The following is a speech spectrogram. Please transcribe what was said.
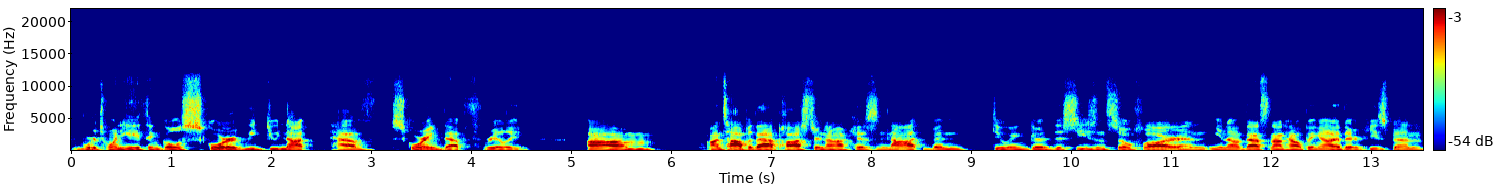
we're 28th in goals scored, we do not have scoring depth really. Um, on top of that, Pastrnak has not been doing good this season so far, and you know that's not helping either. He's been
